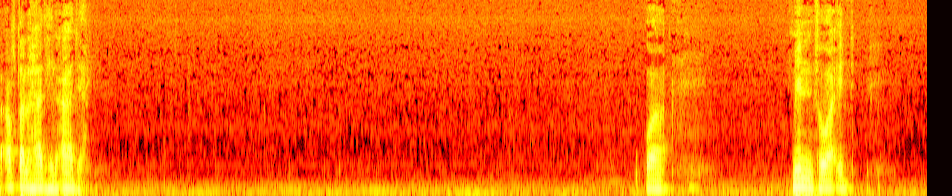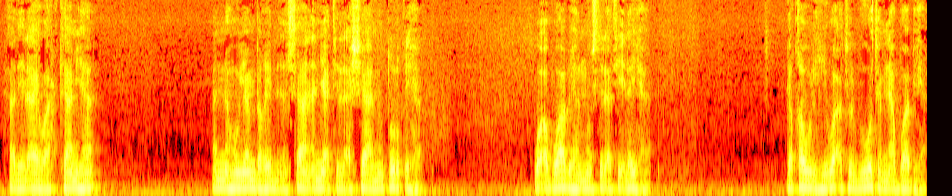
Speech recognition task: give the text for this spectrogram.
فأبطل هذه العادة. ومن فوائد هذه الآية وأحكامها أنه ينبغي للإنسان أن يأتي الأشياء من طرقها وأبوابها الموصلة إليها لقوله وأتوا البيوت من أبوابها.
